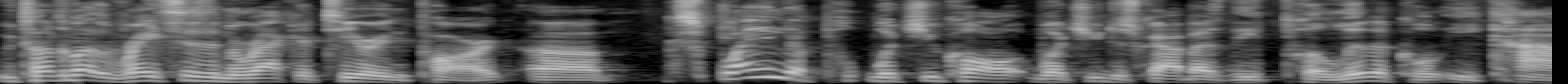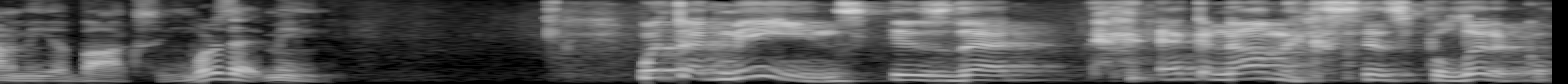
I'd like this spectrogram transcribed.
We talked about the racism and racketeering part. Uh, explain the, what you call what you describe as the political economy of boxing. What does that mean? What that means is that economics is political.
